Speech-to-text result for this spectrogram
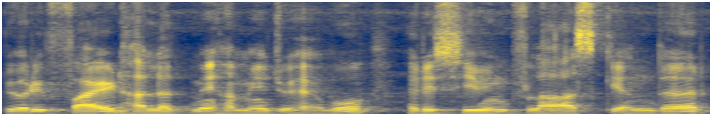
प्योरीफाइड हालत में हमें जो है वो रिसीविंग फ्लास्क के अंदर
